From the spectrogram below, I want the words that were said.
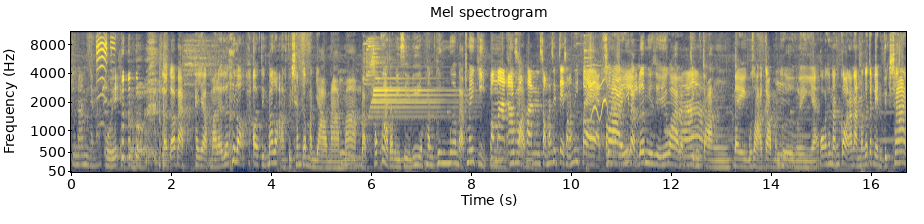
ดูหน้าเหมือนกันนะ อุ้ย แล้วก็แบบขยับมาเรื่อยๆคือเราเอาจริงป้าเราอ่านฟิกชั่นกันมันยาวนานมากอืมแบบเพราะกว่าจะมีซีรีส์มันเพิ่งเมื่อแบบไม่กี่ปีประมาณอะที่สอผ่างนพันสองพันสิบเจ็ดสองพันสิบแปดใช่ที่แบบเริ่มมีซีรีส์วายแบบอ่าจริงจังในอุตสาหกรรมบันเทิงอืมอะไรอย่างเงี้ยเพราะฉะนั้นก่อนหนานั้นมันก็จะเป็นฟิกชัน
